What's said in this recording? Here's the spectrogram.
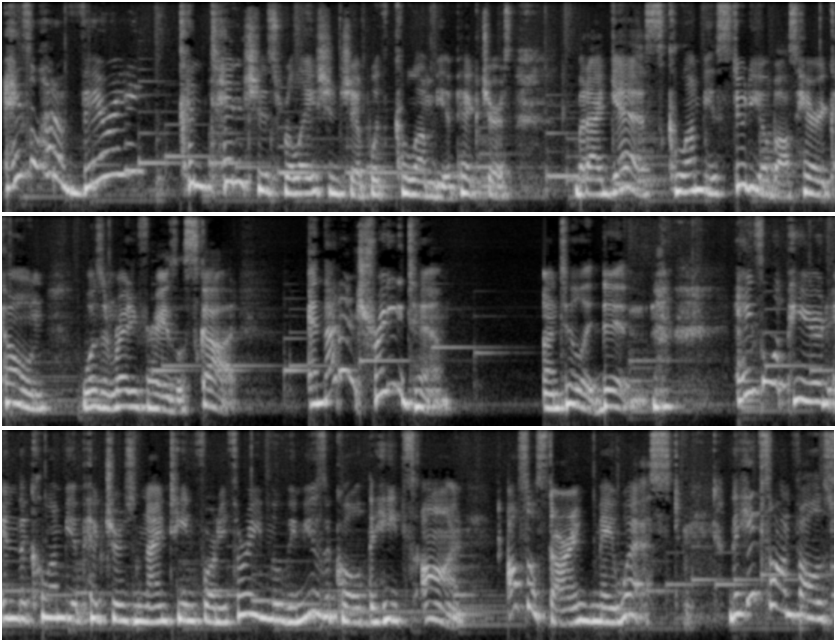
Hazel had a very contentious relationship with Columbia Pictures, but I guess Columbia studio boss Harry Cohn wasn't ready for Hazel Scott and that intrigued him until it didn't. Hazel appeared in the Columbia Pictures 1943 movie musical The Heat's On, also starring Mae West. The Heat's On follows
